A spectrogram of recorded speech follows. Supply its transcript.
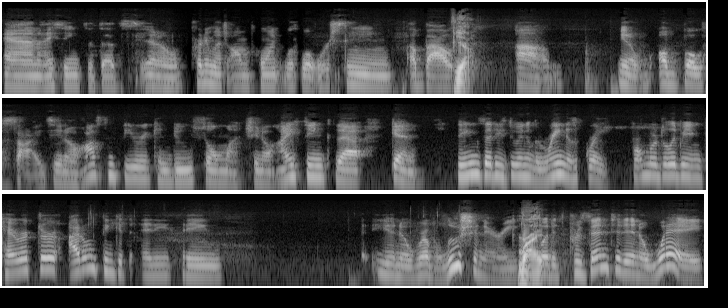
And I think that that's, you know, pretty much on point with what we're seeing about Yeah, um, you know, on both sides. You know, Austin Theory can do so much. You know, I think that again, things that he's doing in the ring is great. Delivery and character, I don't think it's anything, you know, revolutionary. Right. But it's presented in a way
